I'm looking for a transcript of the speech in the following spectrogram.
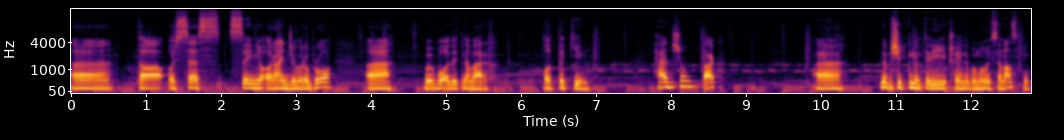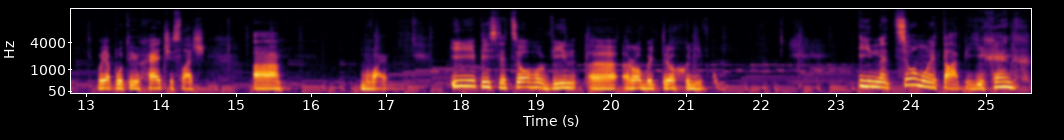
Е, та ось це синьо-оранжеве ребро е, виводить наверх от таким хеджем, так? Е, напишіть коментарі, якщо я не помилився назвою, бо я путаю хедж і следж. Е, буває. І після цього він е, робить трьохходівку. І на цьому етапі Єхенг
